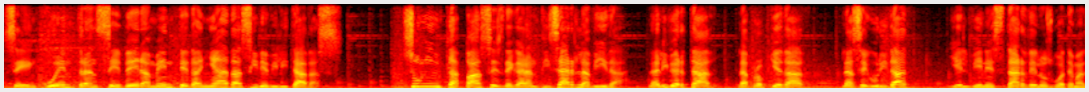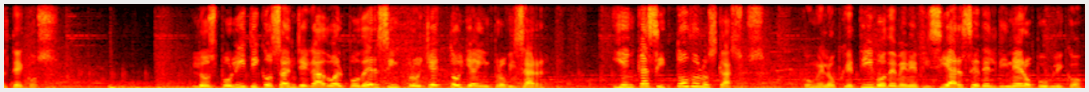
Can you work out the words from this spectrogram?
se encuentran severamente dañadas y debilitadas. Son incapaces de garantizar la vida, la libertad, la propiedad, la seguridad y el bienestar de los guatemaltecos. Los políticos han llegado al poder sin proyecto y a improvisar, y en casi todos los casos, con el objetivo de beneficiarse del dinero público.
